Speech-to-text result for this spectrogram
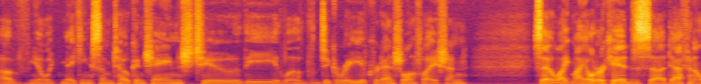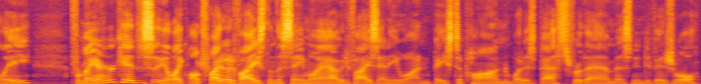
of you know like making some token change to the, the degree of credential inflation. So like my older kids, uh, definitely. For my younger kids, you know, like I'll try to advise them the same way I would advise anyone, based upon what is best for them as an individual.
